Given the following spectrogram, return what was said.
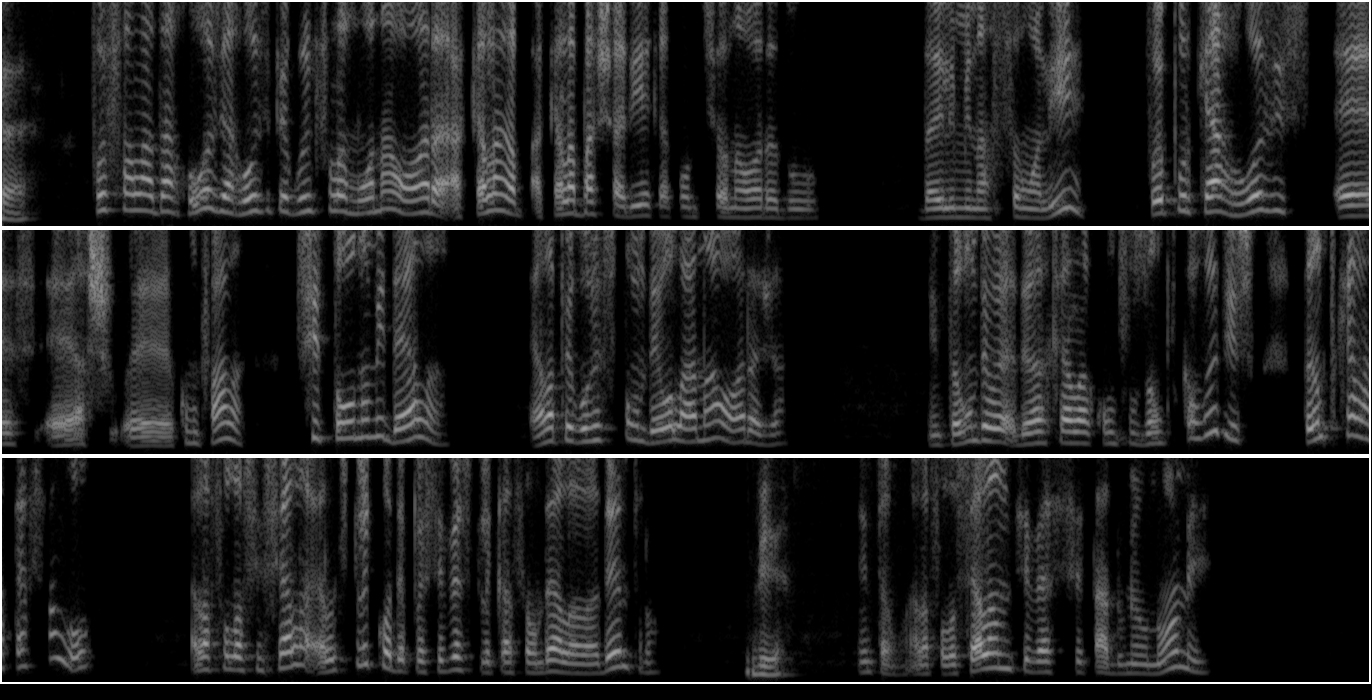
É. Foi falar da Rose, a Rose pegou e inflamou na hora. Aquela, aquela baixaria que aconteceu na hora do, da eliminação ali, foi porque a Rose, é, é, é, como fala? Citou o nome dela. Ela pegou e respondeu lá na hora já. Então deu, deu aquela confusão por causa disso. Tanto que ela até falou Ela falou assim, se ela, ela explicou depois, você viu a explicação dela lá dentro? Vi. Então, ela falou, se ela não tivesse citado o meu nome,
